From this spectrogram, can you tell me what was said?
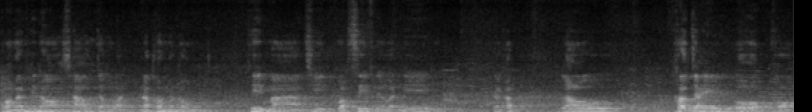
พ่อแม่พี่น้องชาวจังหวัดนครพนมที่มาฉีดวัคซีนในวันนี้นะครับ เราเข้าใจหัวอกของ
